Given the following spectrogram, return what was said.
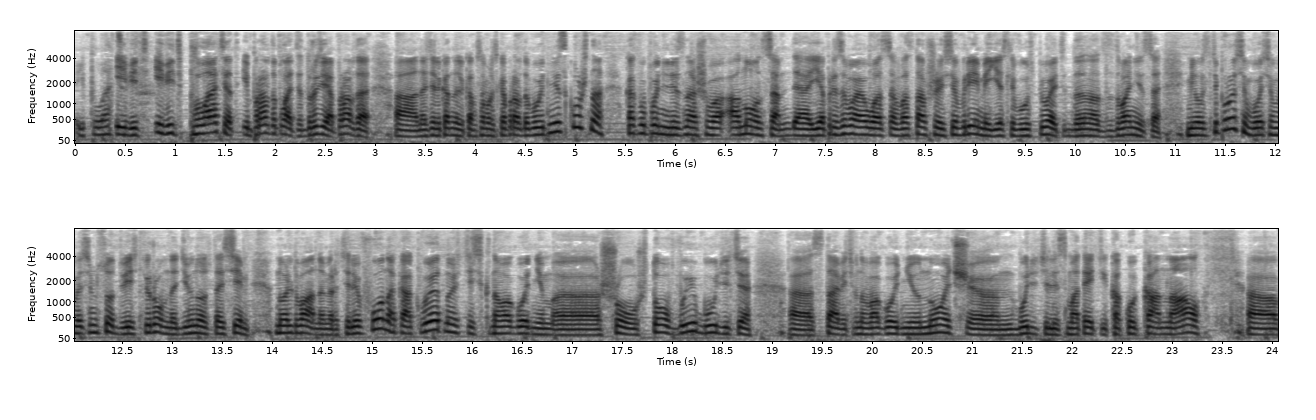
И платят. И ведь, и ведь платят, и правда платят. Друзья, правда, а, на телеканале «Комсомольская правда» будет не скучно. Как вы поняли из нашего анонса, я призываю вас в оставшееся время, если вы успеваете до нас дозвониться, милости просим, 8 800 200 ровно 9702 номер телефона. Как вы относитесь к новогодним э, шоу? Что вы будете э, ставить в новогоднюю ночь? Э, будете ли смотреть и какой канал? Э,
